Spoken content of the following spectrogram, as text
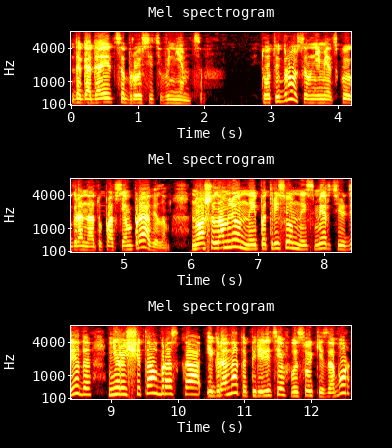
догадается бросить в немцев. Тот и бросил немецкую гранату по всем правилам, но ошеломленный и потрясенный смертью деда не рассчитал броска, и граната, перелетев высокий забор,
